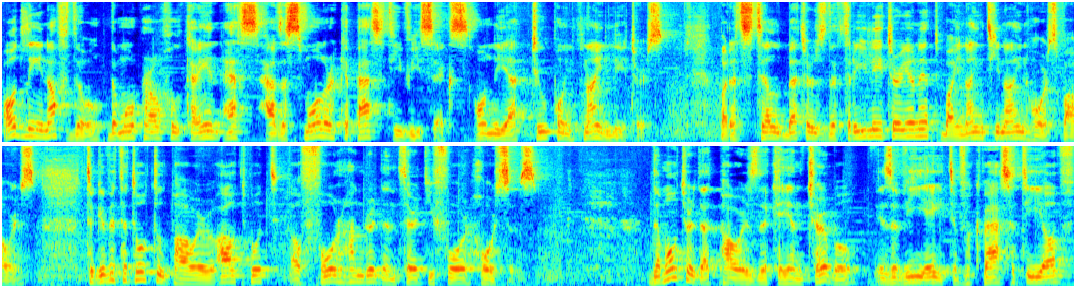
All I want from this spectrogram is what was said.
Oddly enough though, the more powerful Cayenne S has a smaller capacity V6, only at 2.9 liters, but it still betters the 3 liter unit by 99 horsepower, to give it a total power output of 434 horses. The motor that powers the Cayenne Turbo is a V8 of a capacity of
